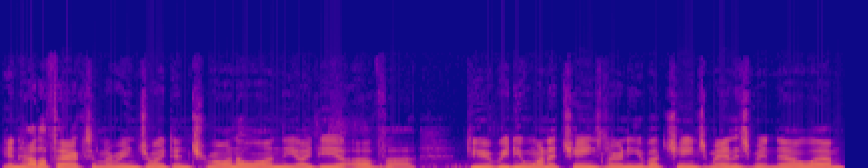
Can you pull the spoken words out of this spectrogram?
in Halifax and Loraine Joint in Toronto on the idea of uh, do you really want to change, learning about change management. Now, um,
